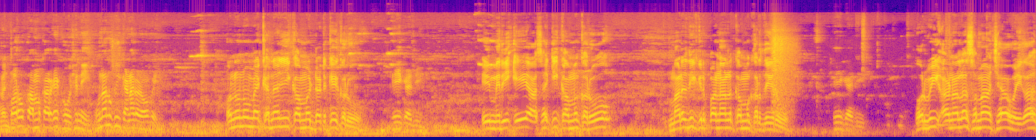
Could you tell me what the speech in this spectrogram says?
ਹਾਂਜੀ। ਪਰ ਉਹ ਕੰਮ ਕਰਕੇ ਖੁਸ਼ ਨਹੀਂ। ਉਹਨਾਂ ਨੂੰ ਕੀ ਕਹਿਣਾ ਚਾਹੋਗੇ ਉਹਨਾਂ ਨੂੰ ਮੈਂ ਕਹਿੰਦਾ ਜੀ ਕੰਮ ਡਟ ਕੇ ਕਰੋ। ਠੀਕ ਹੈ ਜੀ। ਇਹ ਮੇਰੀ ਇਹ ਆਸ ਹੈ ਕਿ ਕੰਮ ਕਰੋ। ਮਹਾਰਾਜ ਦੀ ਕਿਰਪਾ ਨਾਲ ਕੰਮ ਕਰਦੇ ਰਹੋ। ਠੀਕ ਹੈ ਜੀ। ਹੋਰ ਵੀ ਆਉਣ ਵਾਲਾ ਸਮਾਂ ਅੱਛਾ ਹੋਏਗਾ।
